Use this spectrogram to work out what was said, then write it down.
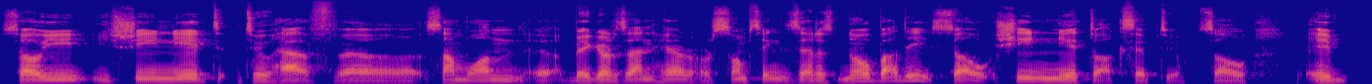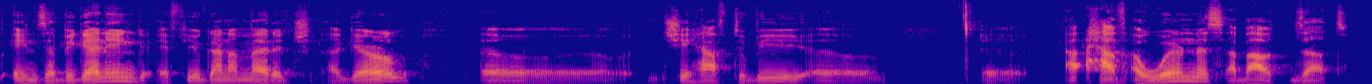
so y she need to have uh, someone uh, bigger than her or something. There is nobody, so she need to accept you. So in the beginning, if you're gonna marry a girl, uh, she have to be uh, uh, have awareness about that.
